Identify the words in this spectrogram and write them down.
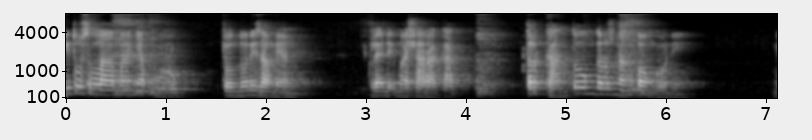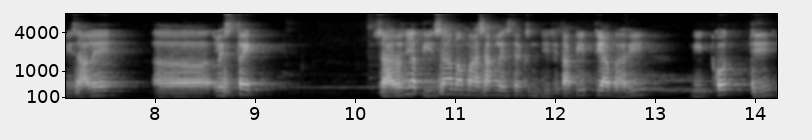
itu selamanya buruk. Contohnya sampean lek di masyarakat tergantung terus nang tonggo nih. Misalnya uh, listrik seharusnya bisa memasang listrik sendiri tapi tiap hari ngikut di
